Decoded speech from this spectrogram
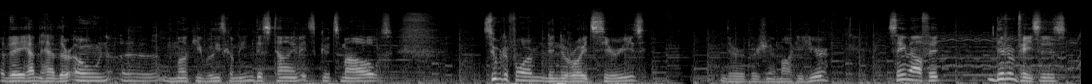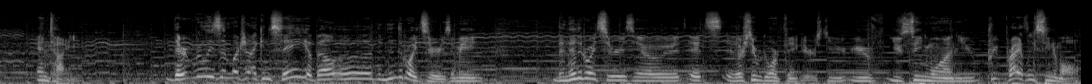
they happen to have their own uh, Maki release coming. This time it's Good Smiles Super Deformed Nendoroid series. Their version of Maki here. Same outfit, different faces, and tiny. There really isn't much I can say about uh, the Nendoroid series. I mean, the Nendoroid series, you know, it, it's they're Super Deformed figures. You, you've you've seen one, you've practically seen them all.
